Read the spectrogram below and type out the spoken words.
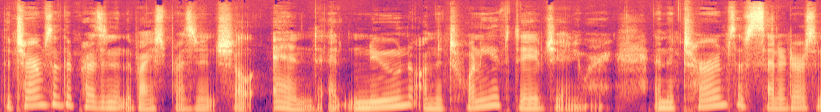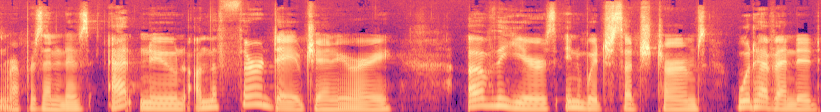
The terms of the president and the vice president shall end at noon on the 20th day of January, and the terms of senators and representatives at noon on the third day of January of the years in which such terms would have ended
